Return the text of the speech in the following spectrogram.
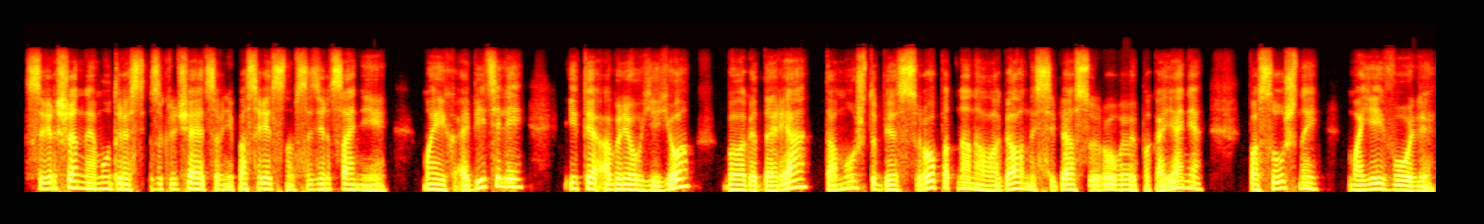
Совершенная мудрость заключается в непосредственном созерцании моих обителей, и ты обрел ее благодаря тому, что безропотно налагал на себя суровое покаяние, послушной моей воле.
